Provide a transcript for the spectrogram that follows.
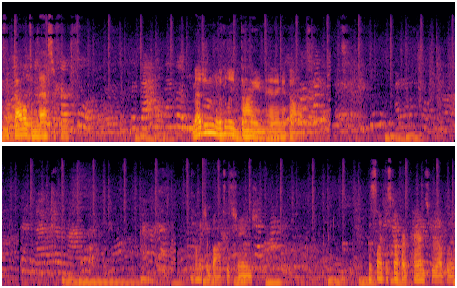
McDonald's massacre. Imagine literally dying at a McDonald's. How much the boxes change. It's like the stuff our parents grew up with.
